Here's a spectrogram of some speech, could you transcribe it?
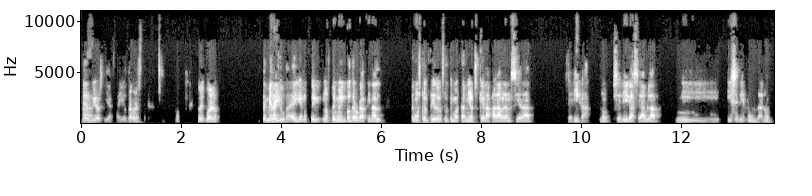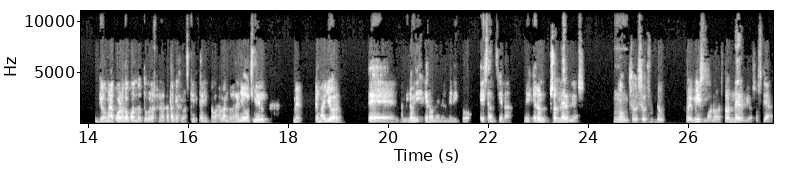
nervios y hasta Y otra cosa ¿no? Entonces, bueno, también ayuda, ¿eh? Yo no estoy, no estoy muy en contra porque al final hemos conseguido en los últimos años que la palabra ansiedad se diga, ¿no? Se diga, se habla mm. y, y se difunda, ¿no? Yo me acuerdo cuando tuve los primeros ataques a los 15 años, estamos hablando del año 2000, me mayor, eh, a mí no me dijeron en el médico esa ansiedad, me dijeron son nervios, ¿no? Mm mismo, ¿no? Son nervios, hostia.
